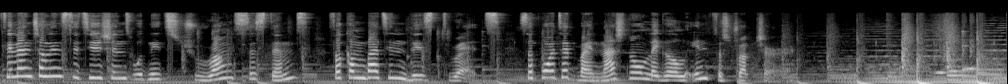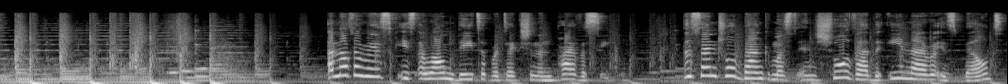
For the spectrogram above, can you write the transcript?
Financial institutions would need strong systems for combating these threats, supported by national legal infrastructure. Another risk is around data protection and privacy. The central bank must ensure that the e-Naira is built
